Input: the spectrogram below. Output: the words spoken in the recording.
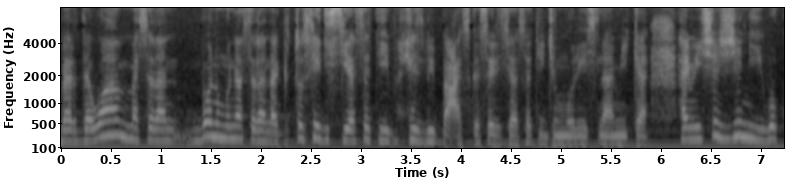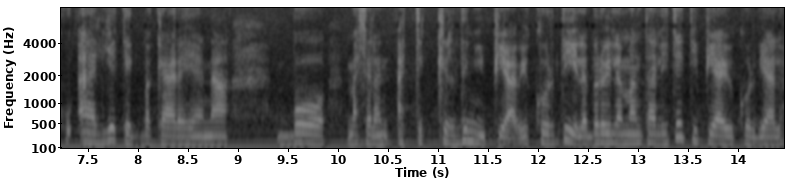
بەردەوام مەسەلەن بۆ نمونە سەلەن ئەگەر تۆ سەیری سیاسەتی حیزبی بەعس کە سەیری سیاسەتی جمهوری ئیسلامی کە هەمیشە ژنی وەکو ئالیەتێک بەکارەهێنا بۆ مەسەلەن ئەتک کردنی پیاوی کوردی لە بەرۆی لە مەنتالیتێتی پیاوی کوردیا لە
